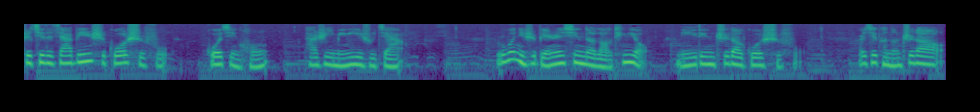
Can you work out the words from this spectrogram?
这期的嘉宾是郭师傅，郭景红，他是一名艺术家。如果你是别人性的老听友，你一定知道郭师傅，而且可能知道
